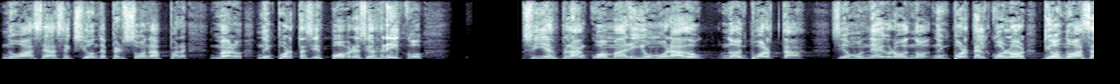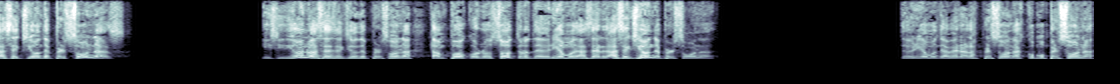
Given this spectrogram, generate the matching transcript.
no hace acepción de personas para, hermano, no importa si es pobre, si es rico, si es blanco, amarillo, morado, no importa si somos negros, no, no importa el color, Dios no hace acepción de personas. Y si Dios no hace acepción de personas, tampoco nosotros deberíamos de hacer acepción de personas. Deberíamos de ver a las personas como personas,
